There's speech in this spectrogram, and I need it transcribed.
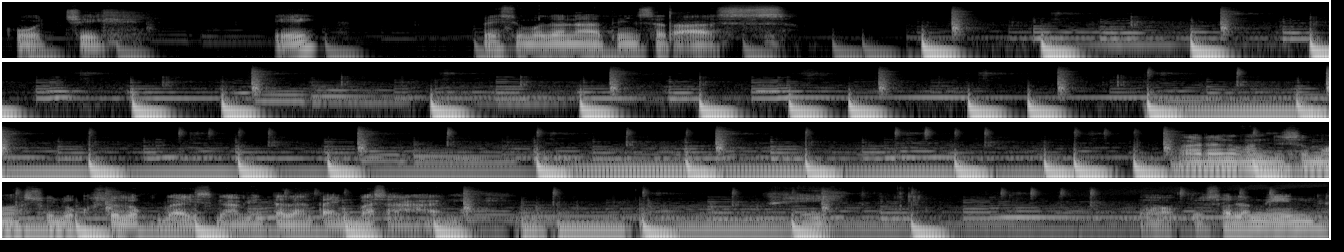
kotse. Okay? Pre, simulan natin sa taas. Para naman doon sa mga sulok-sulok guys, gamit na lang tayong basahan. Hawak to salamin.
